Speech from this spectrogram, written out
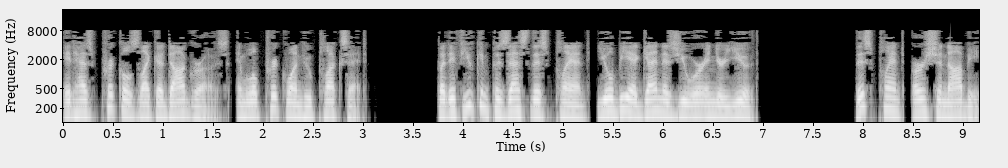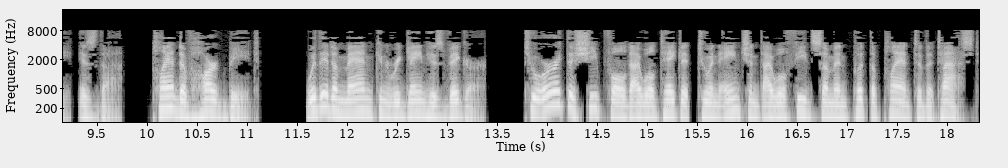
it has prickles like a dogrose, and will prick one who plucks it. But if you can possess this plant, you'll be again as you were in your youth. This plant, Ur-Shanabi, is the plant of heartbeat. With it a man can regain his vigor. To Uruk the sheepfold I will take it, to an ancient I will feed some and put the plant to the test.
